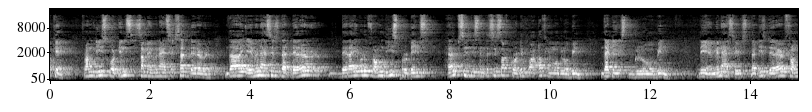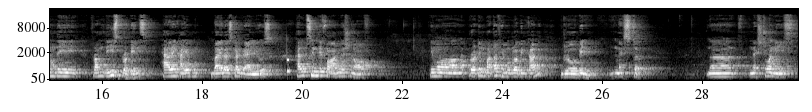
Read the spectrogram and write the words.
Okay, from these proteins some amino acids are derived. The amino acids that derived, derived from these proteins helps in the synthesis of protein part of hemoglobin that is globin the amino acids that is derived from the from these proteins having high biological values helps in the formation of hemo, protein part of hemoglobin called globin. Next, uh, next one is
